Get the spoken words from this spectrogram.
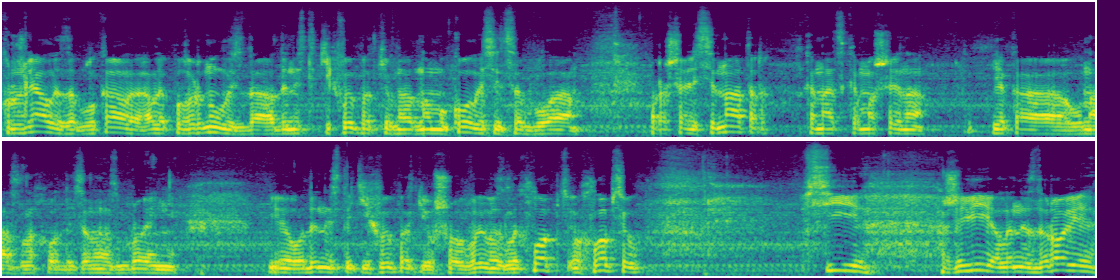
Кружляли, заблукали, але повернулись. Да, один із таких випадків на одному колесі це була Рошель Сенатор, канадська машина, яка у нас знаходиться на озброєнні. І один із таких випадків, що вивезли хлопців, хлопців. Всі живі, але не здорові,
